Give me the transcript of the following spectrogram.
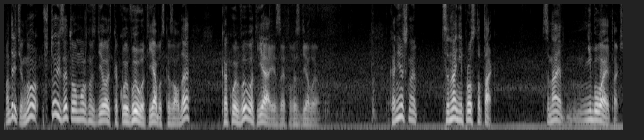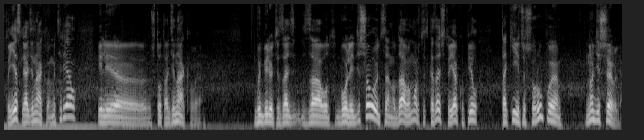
Смотрите, ну что из этого можно сделать, какой вывод, я бы сказал, да? Какой вывод я из этого сделаю? Конечно, цена не просто так. Цена не бывает так, что если одинаковый материал или э, что-то одинаковое, вы берете за, за вот более дешевую цену, да, вы можете сказать, что я купил такие же шурупы, но дешевле.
